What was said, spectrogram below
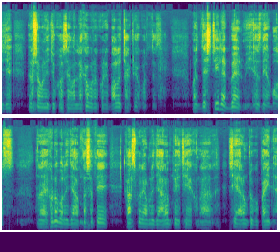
নিজে ব্যবসা বাণিজ্য করছে, আবার লেখাপড়া করে, ভালো চাকরিও করতেছে। But they still admire me as their boss তারা এখনও বলে যে আপনার সাথে কাজ করে আমরা যে আরাম পেয়েছি এখন আর সেই আরামটুকু পাই না।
